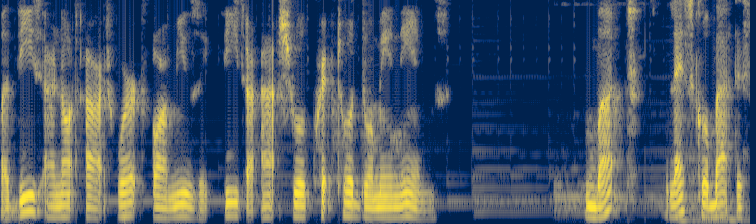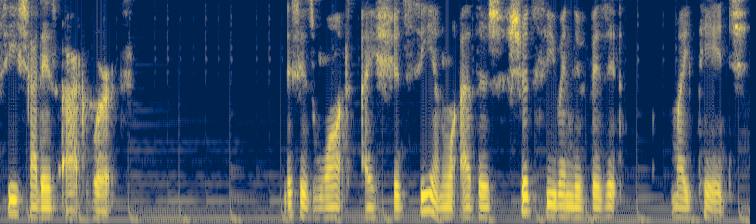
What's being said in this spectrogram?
but these are not artwork or music these are actual crypto domain names. But let's go back to see Sade's artwork. This is what I should see and what others should see when they visit my page.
